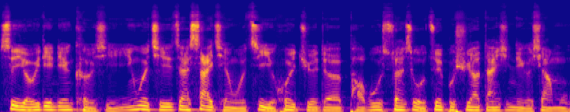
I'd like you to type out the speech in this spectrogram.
是有一点点可惜，因为其实，在赛前我自己会觉得跑步算是我最不需要担心的一个项目。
